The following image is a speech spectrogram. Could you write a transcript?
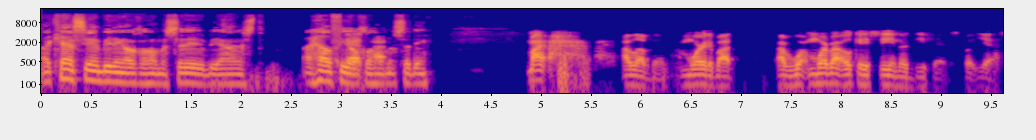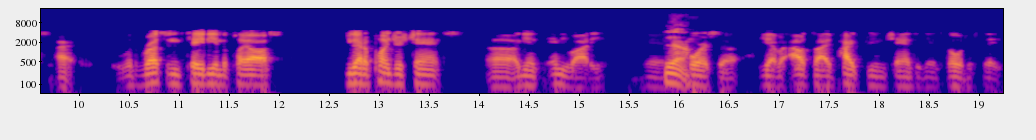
I can't see them beating Oklahoma City, to be honest. A healthy Oklahoma City. My, I love them. I'm worried about, I'm worried about OKC and their defense, but yes, I, with Russ and KD in the playoffs, you got a puncher's chance uh, against anybody. And yeah. Of course, uh, you have an outside pipe dream chance against Golden State.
